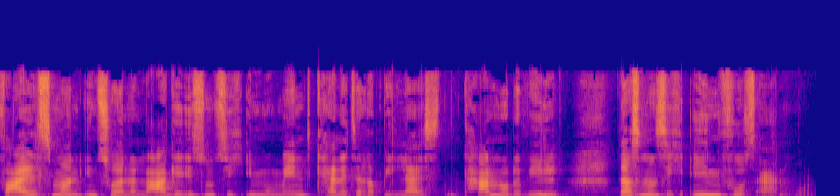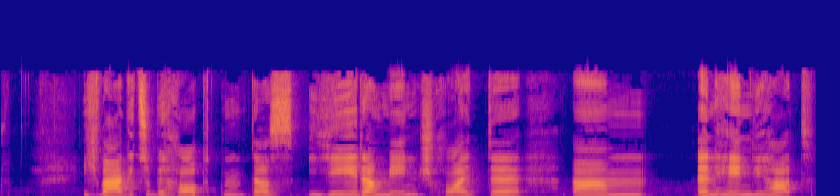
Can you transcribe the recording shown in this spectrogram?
falls man in so einer Lage ist und sich im Moment keine Therapie leisten kann oder will, dass man sich Infos einholt. Ich wage zu behaupten, dass jeder Mensch heute ähm, ein Handy hat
